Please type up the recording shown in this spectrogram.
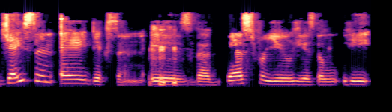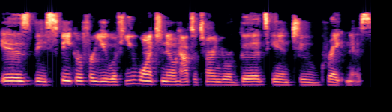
Jason A. Dixon is the best for you. He is the he is the speaker for you if you want to know how to turn your goods into greatness.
